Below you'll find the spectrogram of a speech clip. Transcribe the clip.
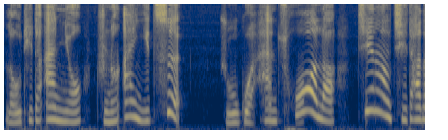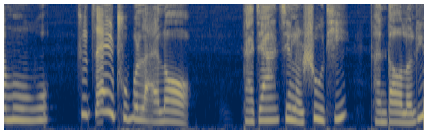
楼梯的按钮只能按一次，如果按错了，进了其他的木屋，就再也出不来喽。大家进了树梯，看到了六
